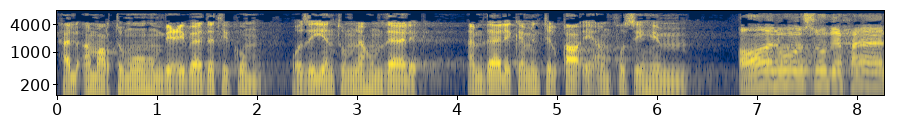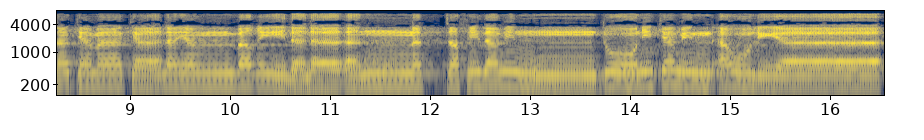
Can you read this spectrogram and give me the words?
هل أمرتموهم بعبادتكم وزينتم لهم ذلك أم ذلك من تلقاء أنفسهم؟ قالوا سبحانك ما كان ينبغي لنا أن نتخذ من دونك من أولياء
